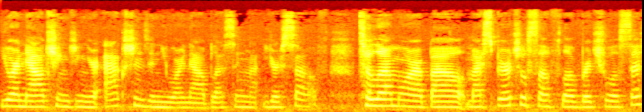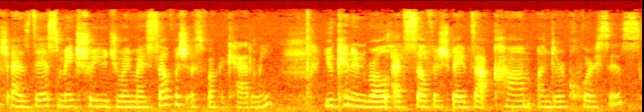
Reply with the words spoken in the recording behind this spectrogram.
You are now changing your actions and you are now blessing yourself. To learn more about my spiritual self-love rituals such as this, make sure you join my Selfish as Fuck Academy. You can enroll at selfishbabe.com under courses.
